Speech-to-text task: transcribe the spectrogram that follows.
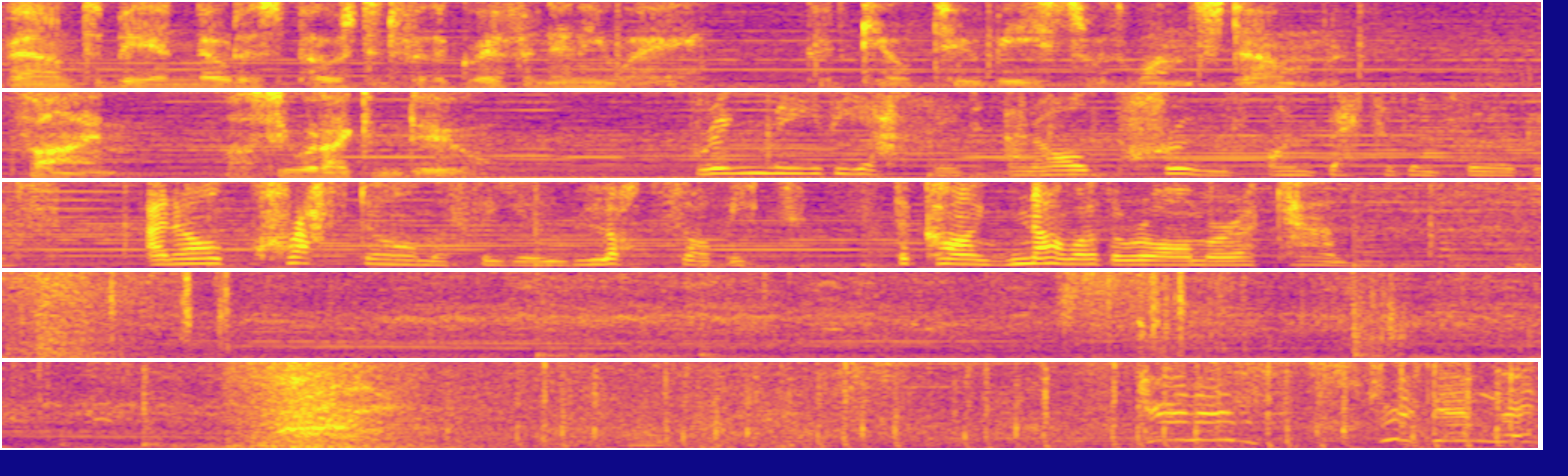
Bound to be a notice posted for the Griffin anyway. Could kill two beasts with one stone. Fine, I'll see what I can do. Bring me the acid, and I'll prove I'm better than Fergus. And I'll craft armour for you, lots of it. The kind no other armourer can. Kill him, strip him, then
